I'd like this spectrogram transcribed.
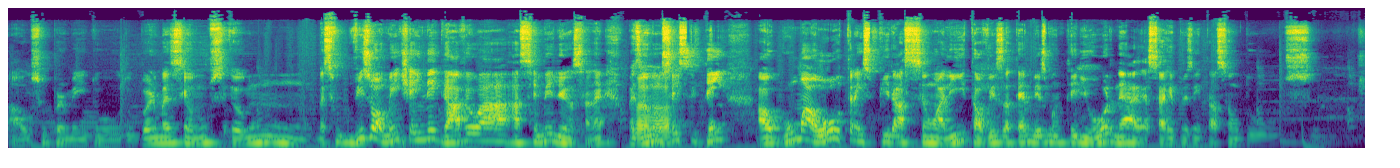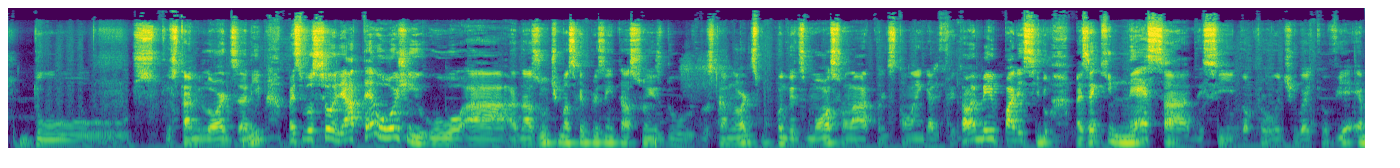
ao Superman do, do Burn, mas assim, eu não, eu não mas, assim, visualmente é inegável a, a semelhança, né? Mas uhum. eu não sei se tem alguma outra inspiração ali, talvez até mesmo anterior, né? Essa representação dos dos, dos Time Lords ali. Mas se você olhar até hoje, o, a, nas últimas representações do, dos Time Lords, quando eles mostram lá, quando eles estão lá em Gallifrey tal, é meio parecido. Mas é que nessa, nesse Doctor Who antigo aí que eu vi, é,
